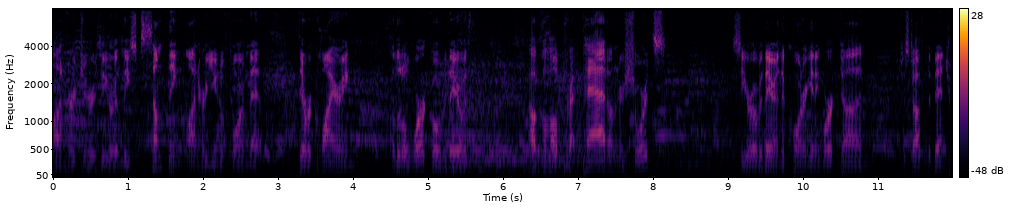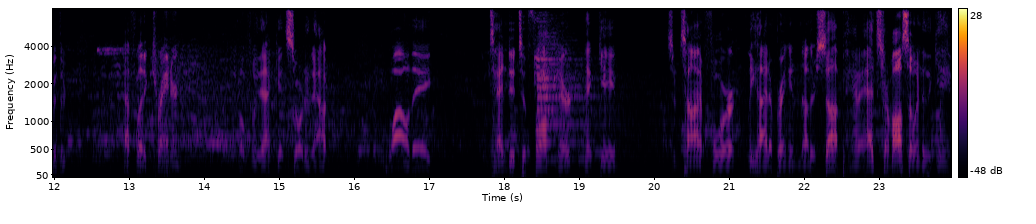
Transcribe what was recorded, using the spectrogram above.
on her jersey, or at least something on her uniform that they're requiring a little work over there with alcohol prep pad on her shorts. See her over there in the corner getting worked on just off the bench with her athletic trainer. Hopefully that gets sorted out. While they tended to Faulkner, that gave some time for Lehigh to bring in another sub. Hannah Hedstrom also into the game.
